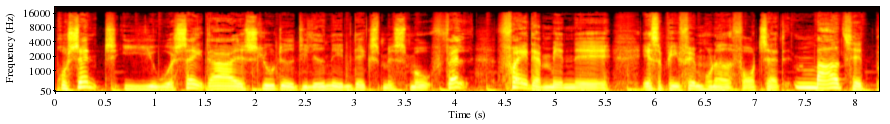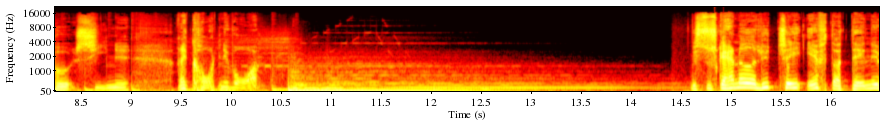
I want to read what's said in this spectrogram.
procent. I USA der øh, sluttede de ledende indeks med små fald fredag, men øh, S&P 500 fortsat meget tæt på sine rekordniveauer. Hvis du skal have noget at lytte til efter denne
